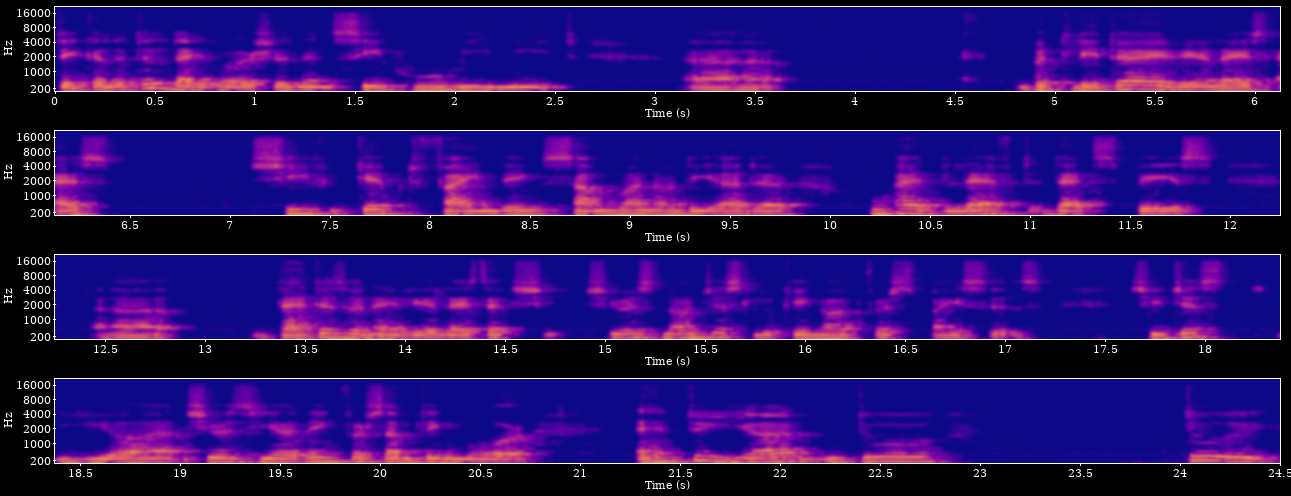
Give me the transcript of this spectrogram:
take a little diversion and see who we meet. Uh, but later I realized as she kept finding someone or the other who had left that space, uh, that is when I realized that she, she was not just looking out for spices. She just yearn, she was yearning for something more, and to yearn to to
